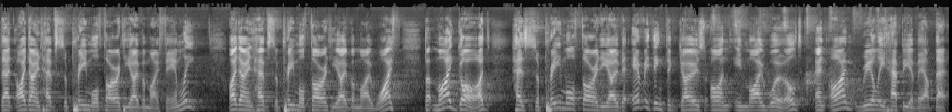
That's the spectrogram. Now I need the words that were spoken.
that I don't have supreme authority over my family. I don't have supreme authority over my wife, but my God has supreme authority over everything that goes on in my world, and I'm really happy about that.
